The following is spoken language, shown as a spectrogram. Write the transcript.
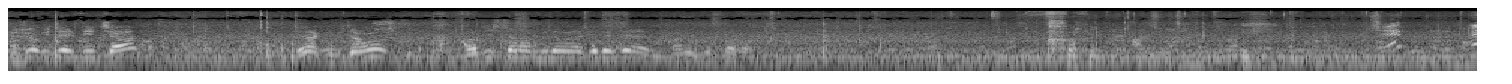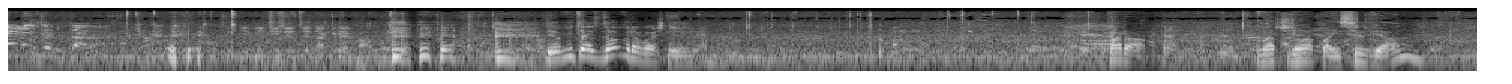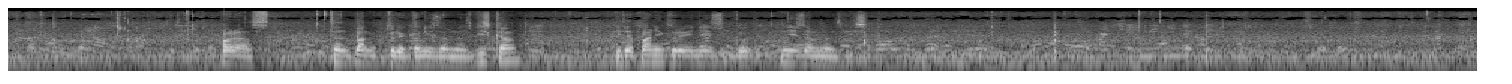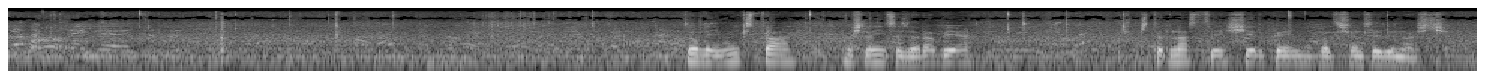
Krzyżu, widziałeś zdjęcia? Jak, nie widziałeś? 20 lat minęło jak jeden dzień, pan jest wystawa. Ej, deptala. Jowita jest dobra właśnie. Para Marcin Łapa i Sylwia oraz ten pan, którego nie znam nazwiska i ta pani, której nie, nie znam nazwiska. Turniej mixta Myślenice zarabie 14 sierpień 2011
